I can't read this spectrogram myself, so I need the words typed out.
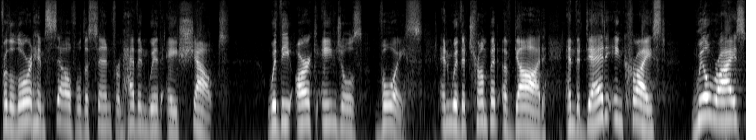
For the Lord himself will descend from heaven with a shout, with the archangel's voice, and with the trumpet of God, and the dead in Christ will rise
